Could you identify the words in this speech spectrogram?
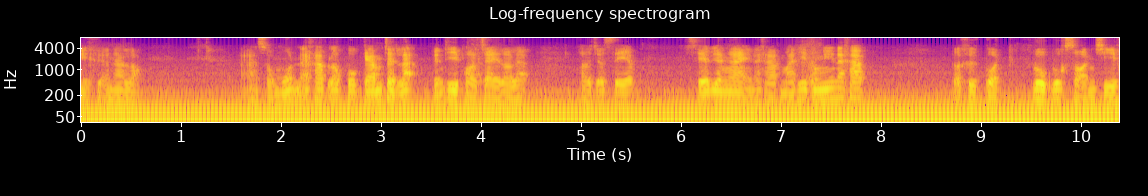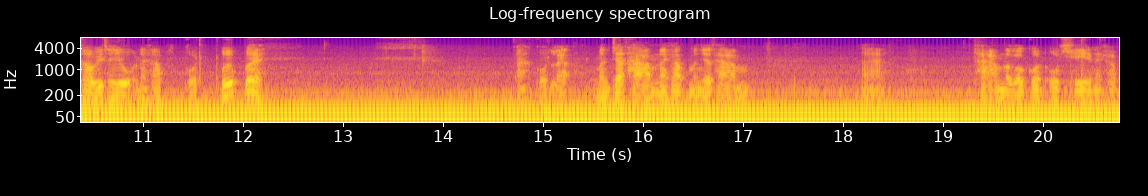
นี่คืออนาล็อกอ่าสมมุตินะครับ เราโปรแกรมเสร็จแล้วเป็นที่พอใจเราแล้ว เราจะเซฟเซฟยังไงนะครับ มาที่ตรงนี้นะครับ ก็คือกดรูปลูกศรชี้เข้าวิทยุนะครับ กดปุ๊บเลยอะกดแล้วมันจะถามนะครับ มันจะถามอ่าถามแล้วก็กดโอเคนะครับ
